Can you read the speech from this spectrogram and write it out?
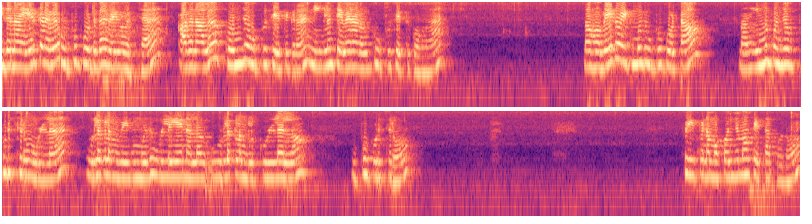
இதை நான் ஏற்கனவே உப்பு போட்டு தான் வேக வச்சேன். அதனால கொஞ்சம் உப்பு சேர்த்துக்கிறேன். நீங்களும் தேவையான அளவுக்கு உப்பு சேர்த்துக்கோங்க. நம்ம வேக வைக்கும்போது உப்பு போட்டால் நாங்கள் இன்னும் கொஞ்சம் பிடிச்சிரும் உள்ள. உருளைக்கிழங்கு வேகும்போது உள்ளேயே நல்லா உருளைக்கிழங்குக்கு உள்ளெல்லாம் உப்பு பிடிச்சிரும். ஸோ இப்போ நம்ம கொஞ்சமாக சேர்த்தா போதும்.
